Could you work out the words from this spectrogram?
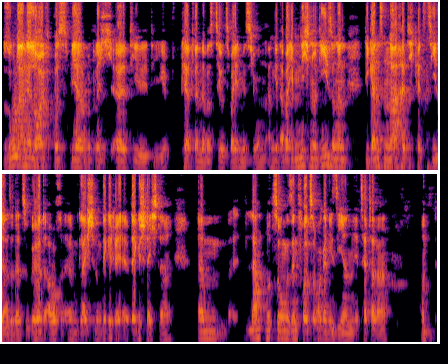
so lange läuft, bis wir wirklich äh, die, die Kehrtwende, was CO2-Emissionen angeht, aber eben nicht nur die, sondern die ganzen Nachhaltigkeitsziele. Also dazu gehört auch ähm, Gleichstellung der, äh, der Geschlechter, ähm, Landnutzung sinnvoll zu organisieren, etc. Und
